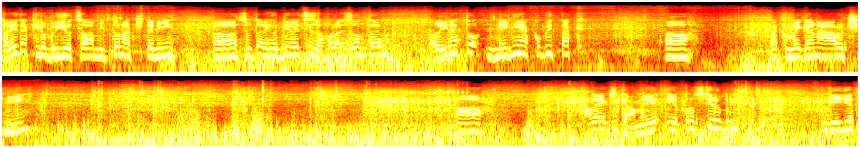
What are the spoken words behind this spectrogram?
Tady taky dobrý docela mít to načtený. Jsou tady hodně věcí za horizontem, ale jinak to není jakoby tak tak mega náročný. Ale jak říkám, je, je prostě dobrý vědět,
